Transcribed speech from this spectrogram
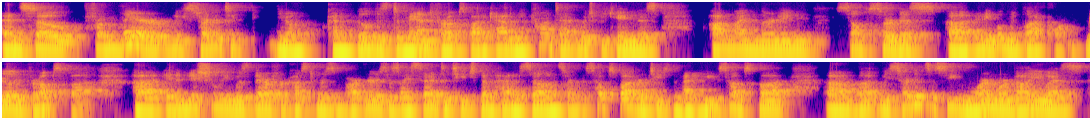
And so from there, we started to, you know, kind of build this demand for HubSpot Academy content, which became this online learning self-service uh, enablement platform, really for HubSpot. Uh, it initially was there for customers and partners, as I said, to teach them how to sell and service HubSpot or teach them how to use HubSpot. Uh, but we started to see more and more value as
